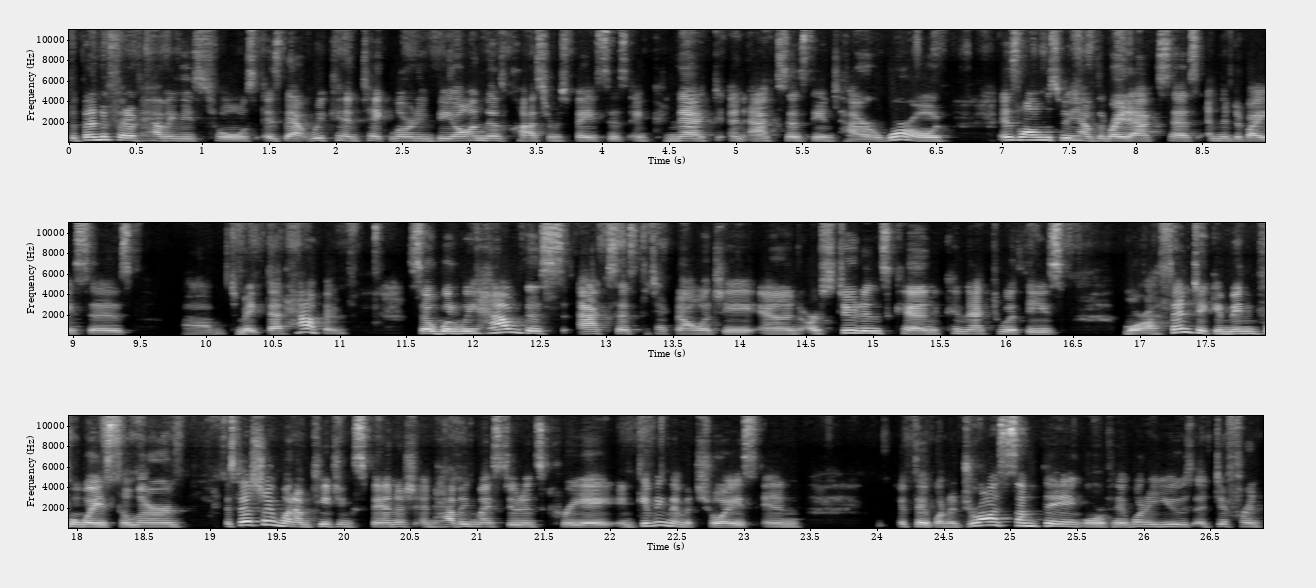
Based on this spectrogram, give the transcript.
the benefit of having these tools is that we can take learning beyond those classroom spaces and connect and access the entire world as long as we have the right access and the devices um, to make that happen. So, when we have this access to technology and our students can connect with these more authentic and meaningful ways to learn, especially when I'm teaching Spanish and having my students create and giving them a choice in if they want to draw something or if they want to use a different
